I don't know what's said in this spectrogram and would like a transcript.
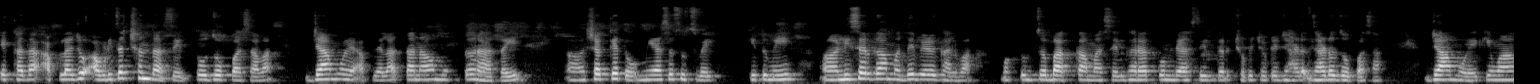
एखादा आपला जो आवडीचा छंद असेल तो जोपासावा. ज्यामुळे आपल्याला तणावमुक्त राहता येईल. शक्यतो मी असं सुचवेल की तुम्ही निसर्गामध्ये वेळ घालवा. मग तुमचं बागकाम असेल घरात कुंड्या असतील तर छोटे छोटे झाड झाडं जोपासा. ज्यामुळे किंवा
